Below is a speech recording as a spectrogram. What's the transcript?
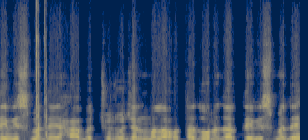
तेवीसमध्ये हा बच्चू जो जन्मला होता दोन हजार तेवीसमध्ये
